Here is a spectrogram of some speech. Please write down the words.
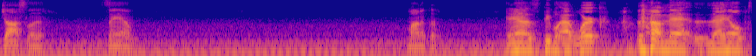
Jocelyn, Sam, Monica, and there's people at work that I met that helped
